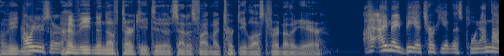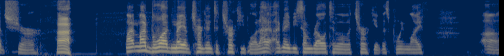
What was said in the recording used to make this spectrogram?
I've eaten How are you, sir? I've eaten enough turkey to satisfy my turkey lust for another year. I, I may be a turkey at this point. I'm not sure. Ha! My my blood may have turned into turkey blood. I, I may be some relative of a turkey at this point in life. Uh,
